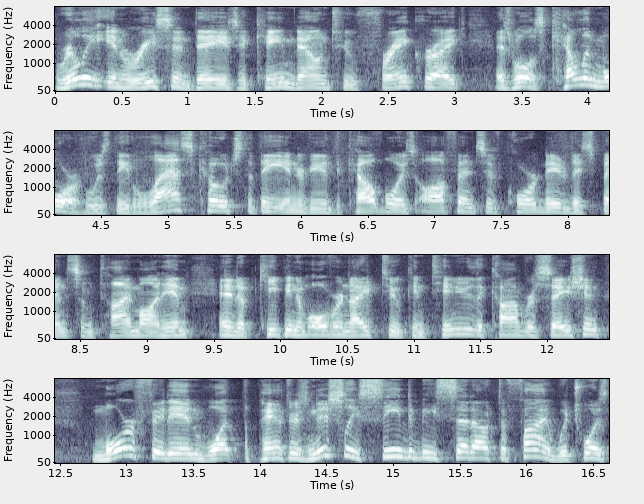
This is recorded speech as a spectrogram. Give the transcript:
Really, in recent days, it came down to Frank Reich as well as Kellen Moore, who was the last coach that they interviewed, the Cowboys offensive coordinator. They spent some time on him, ended up keeping him overnight to continue the conversation. Moore fit in what the Panthers initially seemed to be set out to find, which was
